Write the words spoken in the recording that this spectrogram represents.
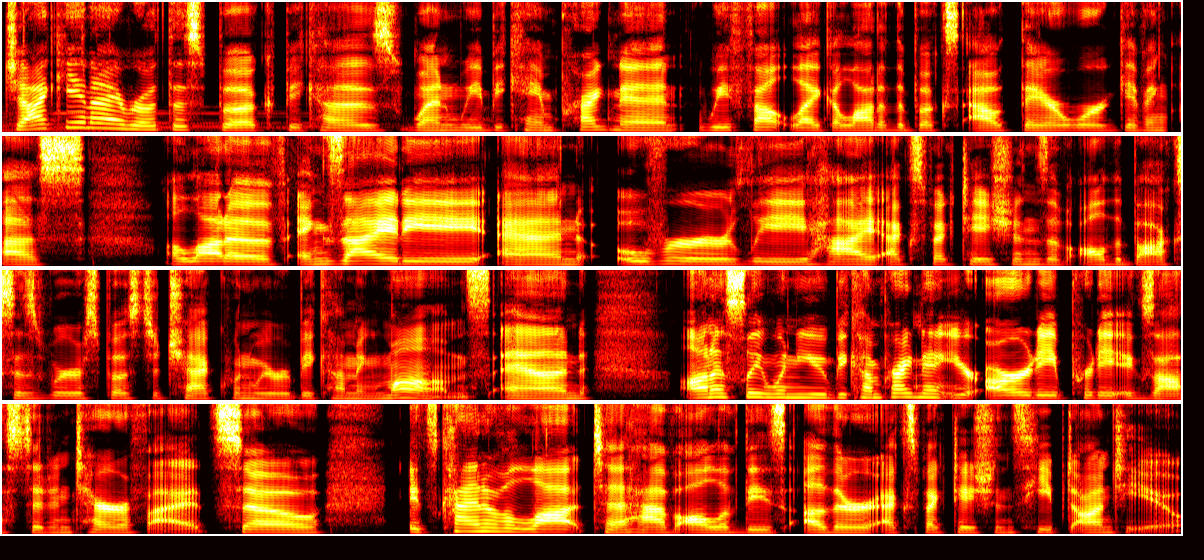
Jackie and I wrote this book because when we became pregnant, we felt like a lot of the books out there were giving us a lot of anxiety and overly high expectations of all the boxes we were supposed to check when we were becoming moms. And honestly, when you become pregnant, you're already pretty exhausted and terrified. So it's kind of a lot to have all of these other expectations heaped onto you.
